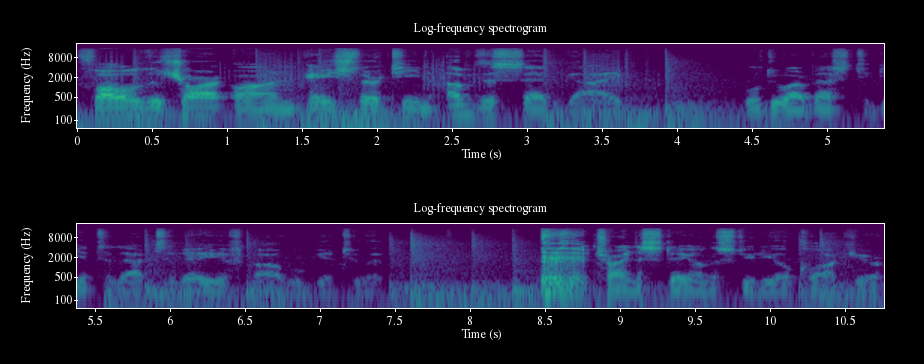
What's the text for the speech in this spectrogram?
follow the chart on page 13 of the said guide. We'll do our best to get to that today. If not, we'll get to it. Trying to stay on the studio clock here.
